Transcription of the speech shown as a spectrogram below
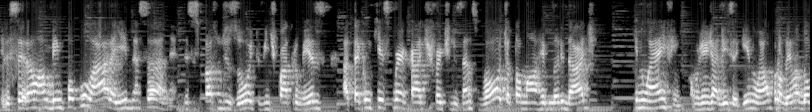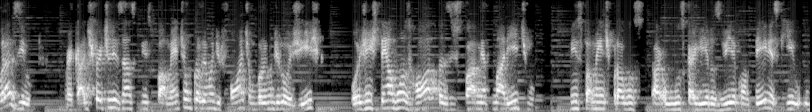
eles serão algo bem popular aí nessa, né, nesses próximos 18, 24 meses, até com que esse mercado de fertilizantes volte a tomar uma regularidade, que não é, enfim, como a gente já disse aqui, não é um problema do Brasil. O mercado de fertilizantes, principalmente, é um problema de fonte, é um problema de logística. Hoje a gente tem algumas rotas de escoamento marítimo, principalmente para alguns, alguns cargueiros via containers, que o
